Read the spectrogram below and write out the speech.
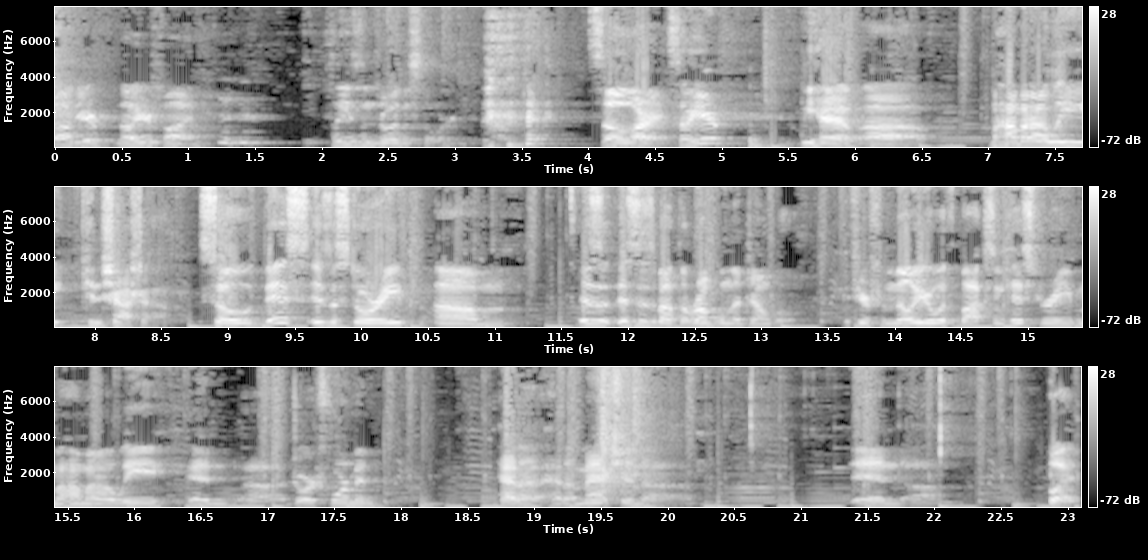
Oh, you're no, you're fine. Please enjoy the story. so all right, so here we have uh, Muhammad Ali Kinshasa. So this is a story. Um, this is this is about the Rumble in the Jungle. If you're familiar with boxing history, Muhammad Ali and uh, George Foreman had a had a match and uh, and um, but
